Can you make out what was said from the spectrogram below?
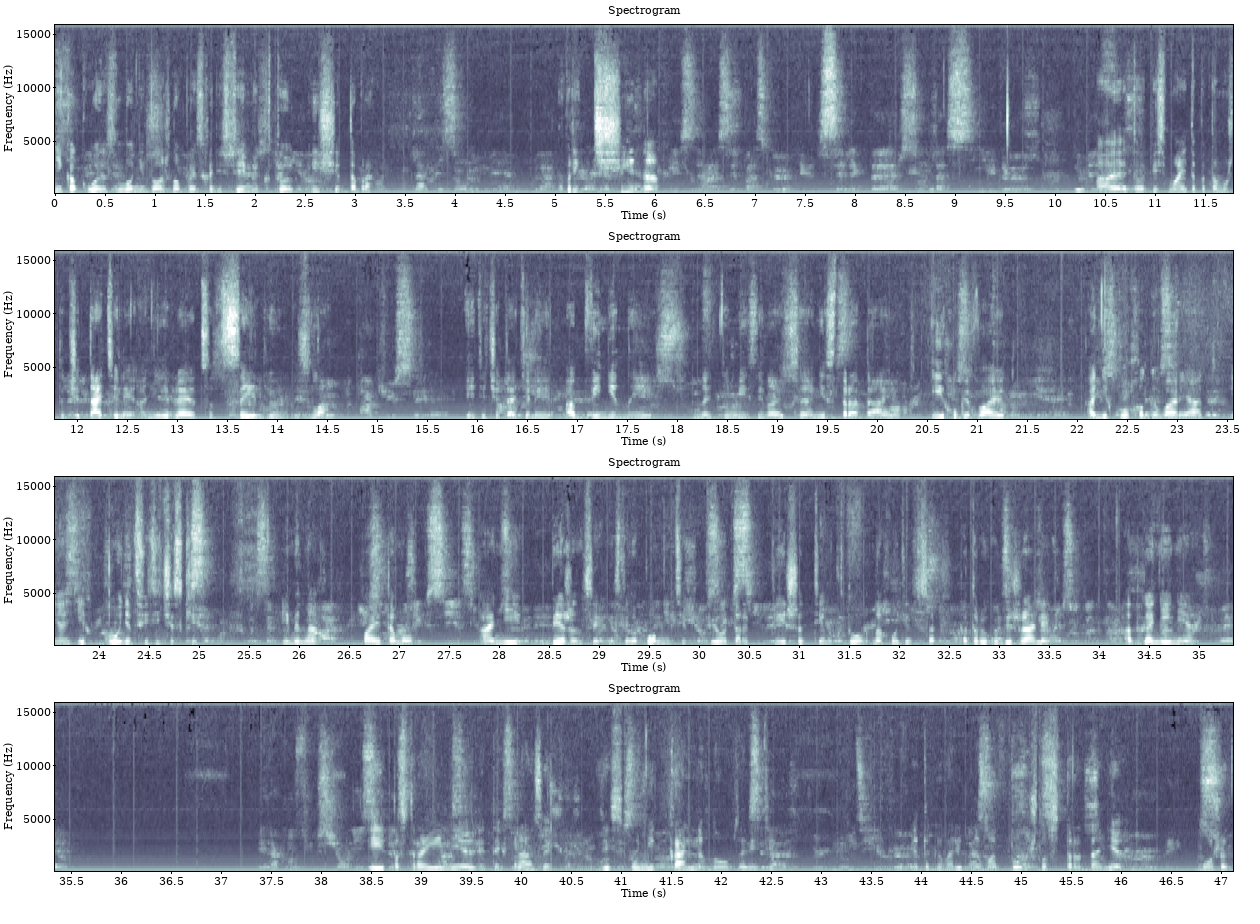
никакое зло не должно происходить с теми, кто ищет добра, причина этого письма это потому, что читатели, они являются целью зла. Эти читатели обвинены, над ними издеваются, они страдают, их убивают, о них плохо говорят, и их гонят физически. Именно поэтому они беженцы, если вы помните. Петр пишет тем, кто находится, которые убежали от гонения. И построение этой фразы здесь уникально в Новом Завете. Это говорит нам о том, что страдание может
